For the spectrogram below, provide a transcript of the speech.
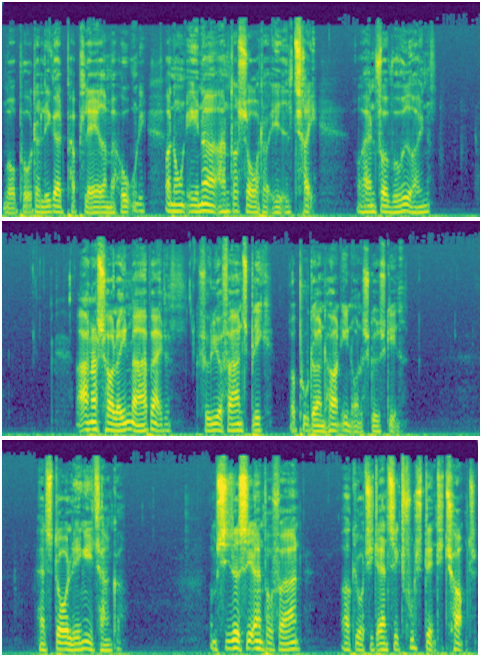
hvorpå der ligger et par plader med og nogle ender af andre sorter ædeltræ, og han får våde øjne. Anders holder ind med arbejdet, følger farens blik og putter en hånd ind under skødskinnet. Han står længe i tanker. Om sider ser han på faren og har gjort sit ansigt fuldstændig tomt,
